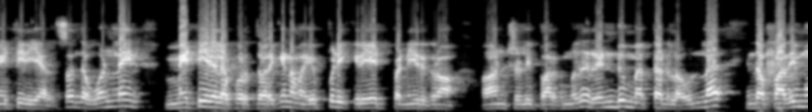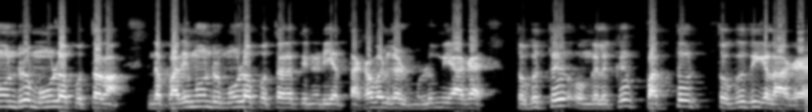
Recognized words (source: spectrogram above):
மெட்டீரியல் ஸோ இந்த ஒன்லைன் மெட்டீரியலை பொறுத்த வரைக்கும் நம்ம எப்படி கிரியேட் பண்ணியிருக்கிறோம் சொல்லி பார்க்கும்போது ரெண்டு மெத்தடில் உள்ள இந்த பதிமூன்று மூல புத்தகம். இந்த பதிமூன்று மூல புத்தகத்தினுடைய தகவல்கள் முழுமையாக தொகுத்து உங்களுக்கு பத்து தொகுதிகளாக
